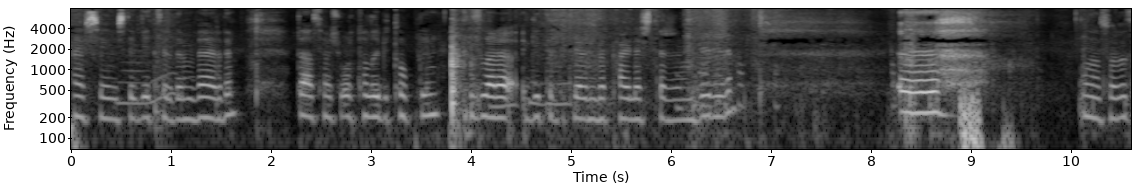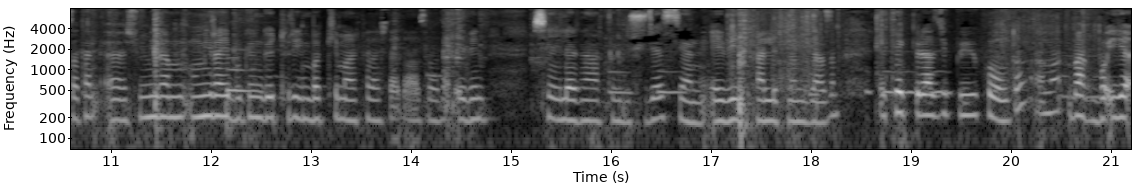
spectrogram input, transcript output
her şeyini işte getirdim verdim. Daha sonra şu ortalığı bir toplayayım. Kızlara getirdiklerimi de paylaştırırım veririm. Ee, ondan sonra da zaten e, şu Mira, Mira'yı bugün götüreyim bakayım arkadaşlar. Daha sonra da evin şeylerine artık düşeceğiz. Yani evi halletmemiz lazım. Etek birazcık büyük oldu ama bak bu ya,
